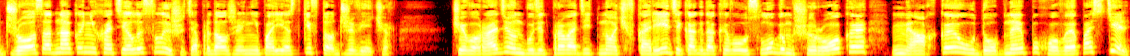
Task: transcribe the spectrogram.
Джосс, однако, не хотел и слышать о продолжении поездки в тот же вечер. Чего ради он будет проводить ночь в карете, когда к его услугам широкая, мягкая, удобная пуховая постель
